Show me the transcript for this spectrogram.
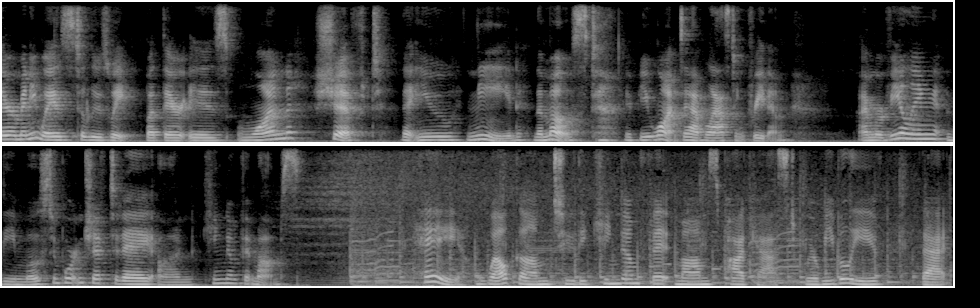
There are many ways to lose weight, but there is one shift that you need the most if you want to have lasting freedom. I'm revealing the most important shift today on Kingdom Fit Moms. Hey, welcome to the Kingdom Fit Moms podcast, where we believe that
